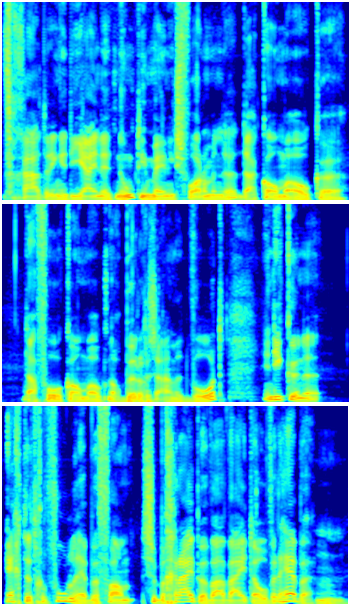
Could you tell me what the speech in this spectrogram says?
vergaderingen die jij net noemt, die meningsvormende, daar komen ook, uh, daarvoor komen ook nog burgers aan het woord. En die kunnen echt het gevoel hebben van ze begrijpen waar wij het over hebben. Hmm.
